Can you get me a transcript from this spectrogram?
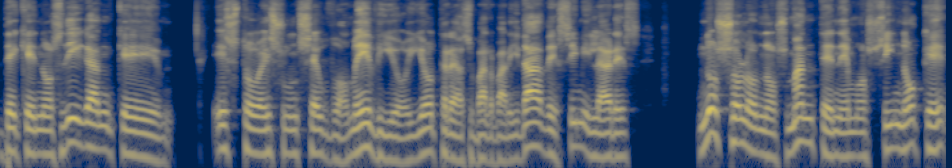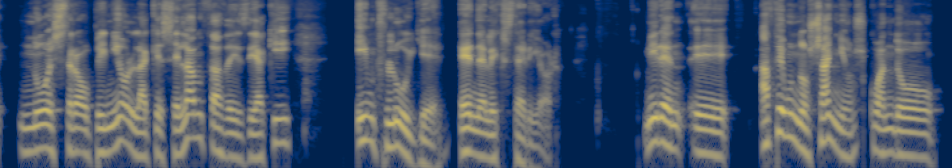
de que nos digan que esto es un pseudomedio y otras barbaridades similares, no solo nos mantenemos, sino que nuestra opinión, la que se lanza desde aquí, influye en el exterior. Miren, eh, hace unos años, cuando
